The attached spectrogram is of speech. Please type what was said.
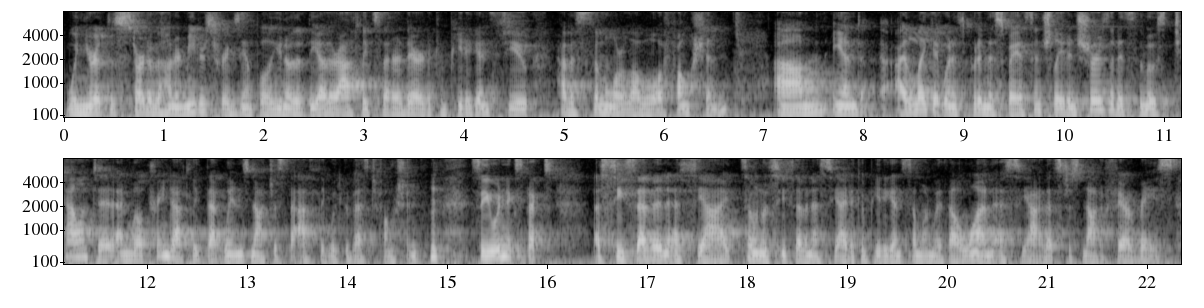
when you're at the start of the 100 meters, for example, you know that the other athletes that are there to compete against you have a similar level of function. Um, and I like it when it's put in this way. Essentially, it ensures that it's the most talented and well trained athlete that wins, not just the athlete with the best function. so you wouldn't expect a C7 SCI, someone with C7 SCI, to compete against someone with L1 SCI. That's just not a fair race.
